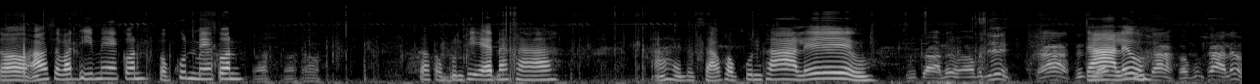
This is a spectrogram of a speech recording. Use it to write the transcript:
ก็เอาสวัสดีแม่ก่อน ขอบคุณแม่ก่อนอะอะอะก็ขอบคุณพี่แอดนะคะอะให้ลูกสาวขอบคุณค่ะเร็ว ดูจ้าเร็วเอาไปดิจ้าสวยๆจ้าเร็ว จ้าขอบคุณค่ะเร็ว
